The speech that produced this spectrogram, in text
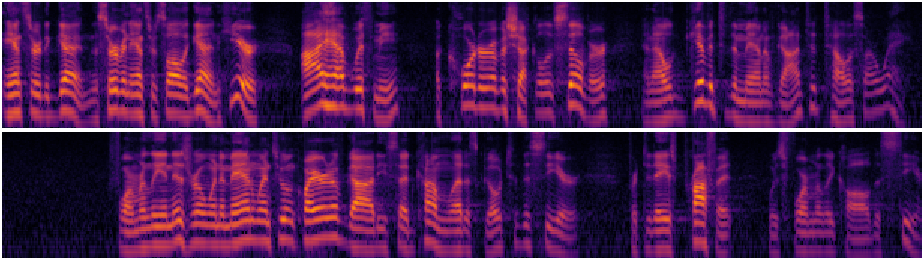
answered again. The servant answered Saul again, Here, I have with me a quarter of a shekel of silver, and I will give it to the man of God to tell us our way. Formerly in Israel, when a man went to inquire of God, he said, Come, let us go to the seer, for today's prophet was formerly called a seer.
